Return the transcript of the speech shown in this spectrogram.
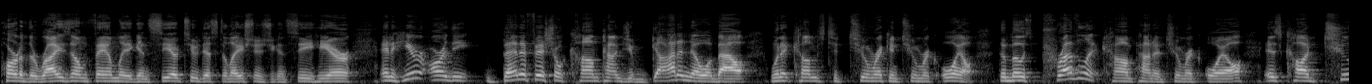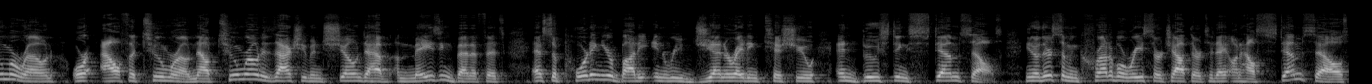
part of the rhizome family, again, CO2 distillation, as you can see here. And here are the beneficial compounds you've got to know about when it comes to turmeric and turmeric oil. The most prevalent compound in turmeric oil is called turmerone or alpha turmerone. Now, turmerone has actually been shown to have amazing benefits at supporting your body in regenerating tissue and boosting stem cells. You know, there's some incredible research out there today on how stem cells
